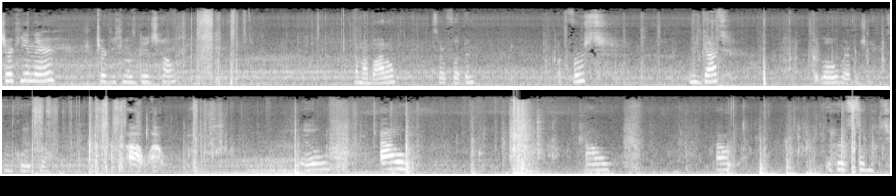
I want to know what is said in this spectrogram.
Turkey in there. Turkey smells good as hell. Got my bottle. Start flipping. But first, we got to go over check some cold so. Ow, ow. Ew. Ow. Ow. Ow. It hurts so much.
